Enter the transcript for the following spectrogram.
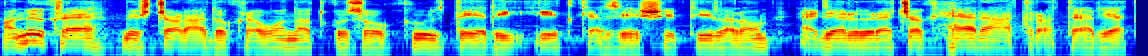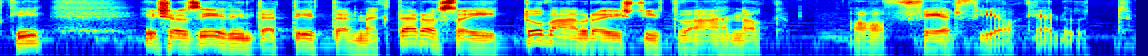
A nőkre és családokra vonatkozó kültéri étkezési tilalom egyelőre csak Herátra terjed ki, és az érintett éttermek teraszai továbbra is nyitva állnak a férfiak előtt.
